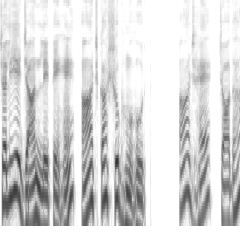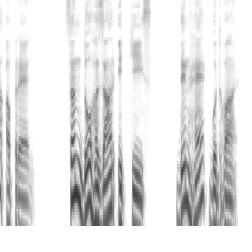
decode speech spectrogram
चलिए जान लेते हैं आज का शुभ मुहूर्त। आज है 14 अप्रैल, सन 2021 दिन है बुधवार।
